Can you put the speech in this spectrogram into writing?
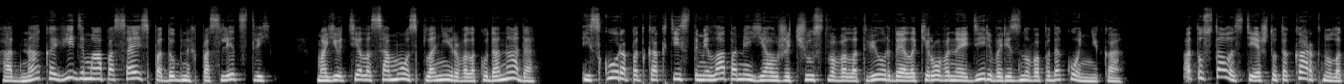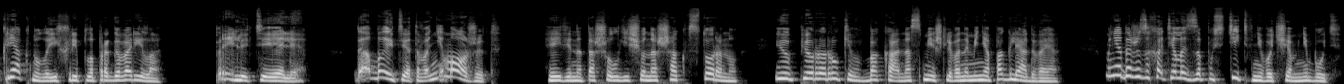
Однако, видимо, опасаясь подобных последствий, мое тело само спланировало куда надо, и скоро под когтистыми лапами я уже чувствовала твердое лакированное дерево резного подоконника. От усталости я что-то каркнула, крякнула и хрипло проговорила. «Прилетели! Да быть этого не может!» Эйвин отошел еще на шаг в сторону и упер руки в бока, насмешливо на меня поглядывая. Мне даже захотелось запустить в него чем-нибудь.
